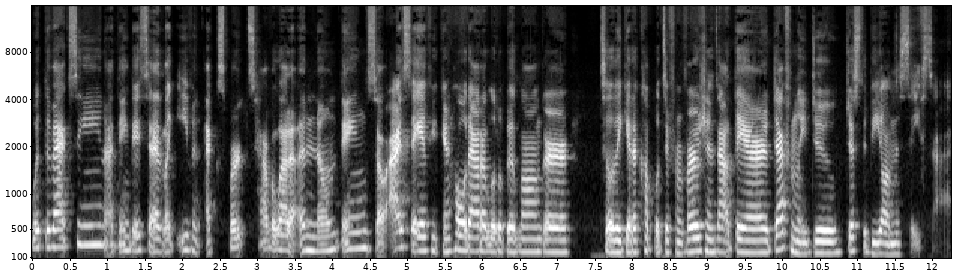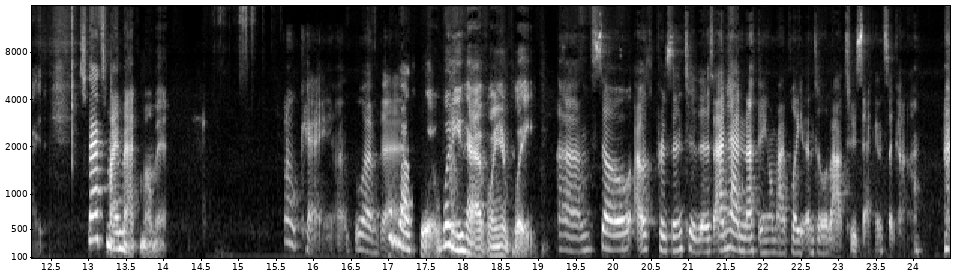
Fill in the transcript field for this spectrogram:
with the vaccine. I think they said like even experts have a lot of unknown things. So I say if you can hold out a little bit longer till they get a couple different versions out there, definitely do just to be on the safe side. So that's my Mac moment. Okay, I love that. What, what do you have on your plate? Um, so I was presented this. I'd had nothing on my plate until about two seconds ago.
